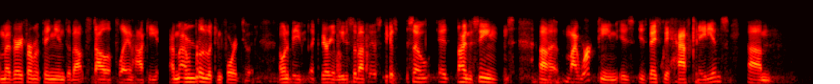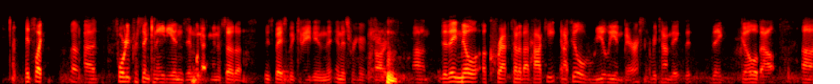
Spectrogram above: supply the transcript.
I'm have very firm opinions about style of play in hockey. I'm, I'm really looking forward to it. I want to be like very elitist about this because so it, behind the scenes, uh, my work team is is basically half Canadians. Um, it's like uh, 40% Canadians and one guy from Minnesota who's basically Canadian in, this regard. Um, do they know a crap ton about hockey? And I feel really embarrassed every time they they, they go about uh,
